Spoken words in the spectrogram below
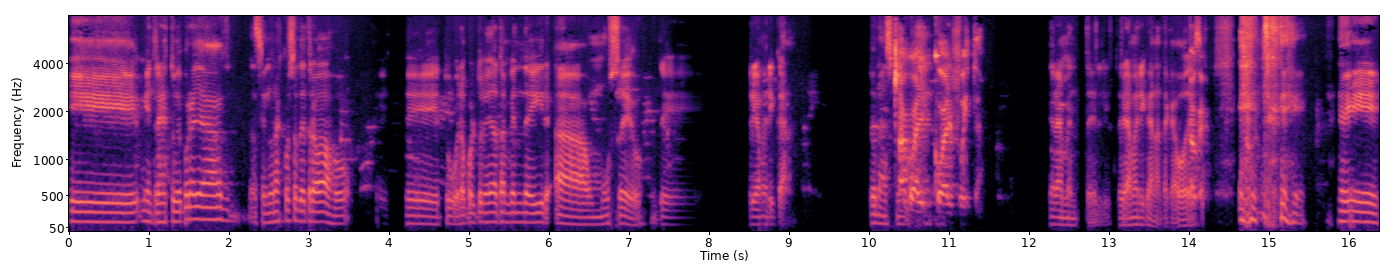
eh, mientras estuve por allá haciendo unas cosas de trabajo, este, tuve la oportunidad también de ir a un museo de historia americana. ¿A cuál, cuál fuiste? Literalmente, la historia americana, te acabo de decir. Este, eh,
